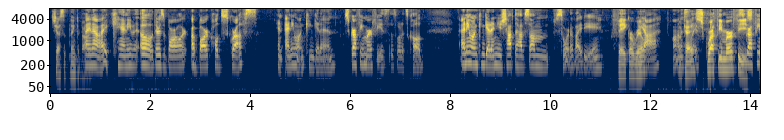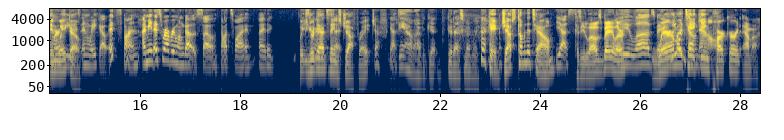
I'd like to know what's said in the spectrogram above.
She has to think about I it. I know I can't even. Oh, there's a bar, a bar called Scruffs, and anyone can get in. Scruffy Murphy's is what it's called. Anyone can get in. You just have to have some sort of ID. Fake or real? Yeah, honestly. Okay. Scruffy Murphy's Scruffy in Murphy's Waco. in Waco. It's fun. I mean, it's where everyone goes, so that's why I had to Wait, your dad's experienced name's it. Jeff, right? Jeff, yes. Damn, I have a good ass memory. Okay, if Jeff's coming to town. Yes. Because he loves Baylor. He loves Baylor. Where He am I taking. Parker and Emma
